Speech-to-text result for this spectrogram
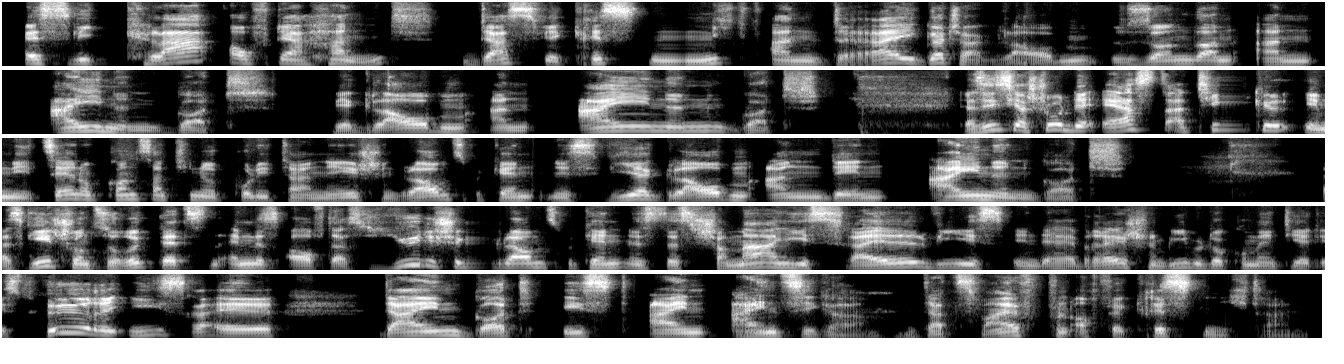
Es liegt klar auf der Hand, dass wir Christen nicht an drei Götter glauben, sondern an einen Gott. Wir glauben an einen Gott. Das ist ja schon der erste Artikel im Niceno-Konstantinopolitanischen Glaubensbekenntnis. Wir glauben an den einen Gott. Das geht schon zurück letzten Endes auf das jüdische Glaubensbekenntnis des Shama Israel, wie es in der hebräischen Bibel dokumentiert ist. Höre Israel, dein Gott ist ein einziger. Da zweifeln auch für Christen nicht dran.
